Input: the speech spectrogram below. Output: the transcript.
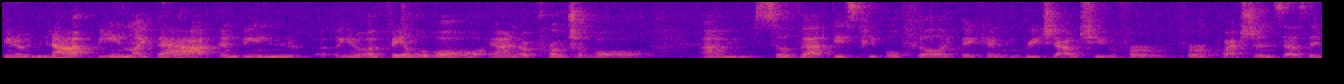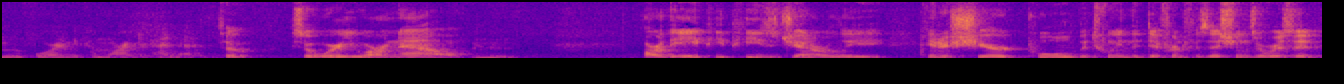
you know, not being like that and being, you know, available and approachable um, so that these people feel like they can reach out to you for, for questions as they move forward and become more independent. So, so where you are now, Mm-hmm. Are the APPs generally in a shared pool between the different physicians, or is it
